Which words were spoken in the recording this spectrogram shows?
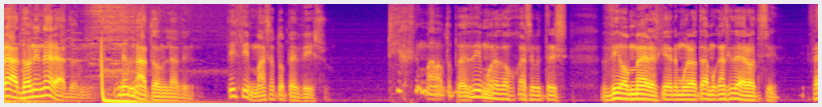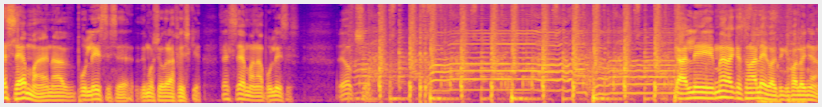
Ρε Αντώνη, ναι ρε Αντώνη. Είναι δυνατόν δηλαδή. Τι θυμάσαι από το παιδί σου; Τι θυμάμαι από το παιδί μου εδώ έχω χάσει τρεις δύο μέρες και μου ρωτάει, μου κάνεις και την ερώτηση. Θες αίμα ε, να πουλήσεις ε, δημοσιογραφίσκε. Θες αίμα να πουλήσεις. Ρε όξο. Καλημέρα και στον Αλέγο την Κεφαλονιά.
